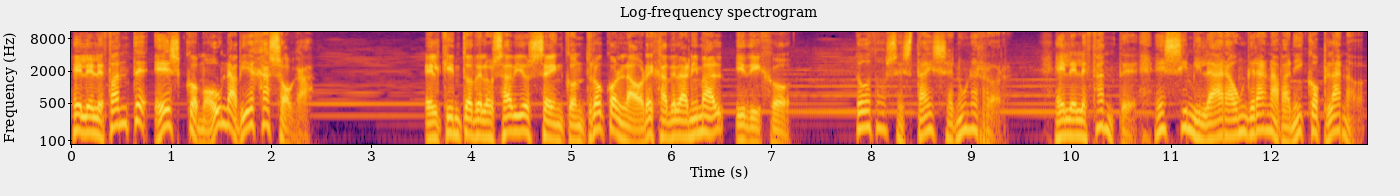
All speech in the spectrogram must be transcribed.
el elefante es como una vieja soga. El quinto de los sabios se encontró con la oreja del animal y dijo, Todos estáis en un error el elefante es similar a un gran abanico plano.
